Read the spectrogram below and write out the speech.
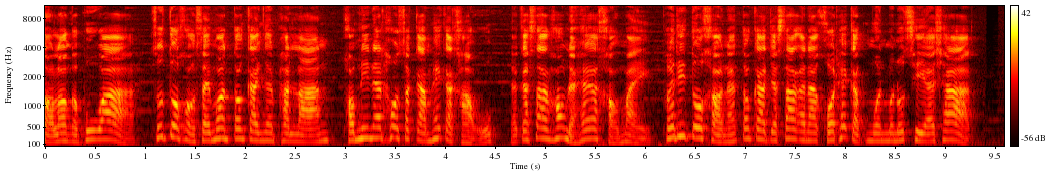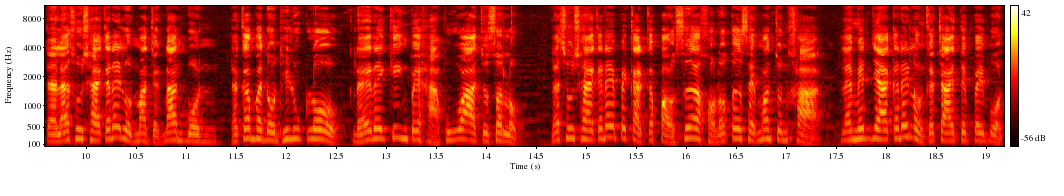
ต่อรองกับผู้ว่าซึ่งตัวของไซมอนต้องการเงินพันล้าน พร้อมนิรโทษกรรมให้กับเขา แล้วก็สร้างห้องแลให้กับเขาใหม่ เพื่อที่ตัวเขานั้นต้องการจะสร้างอนาคตให้กับมวลมนุษยชาติแต่แล้วชูชายก็ได้หล่นมาจากด้านบน แล้วก็มาโดนที่ลูกโลก และได้กิ้งไปหาผู้ว่าจนสลบ และชูชายก็ได้ไปกัดกระเป๋าเสื้อของดรไซมอนจนขาด และเม็ดยาก็ได้หล่นกระจายเต็มไปหมด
